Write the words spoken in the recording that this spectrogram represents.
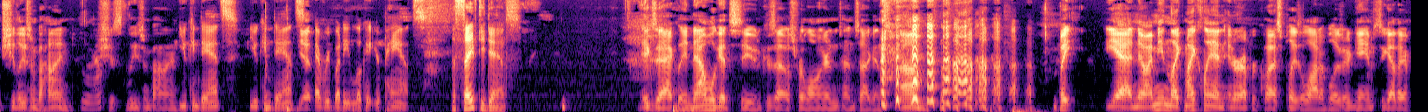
she leaves him behind. Yep. She just leaves him behind. You can dance. You can dance. Yep. Everybody, look at your pants. the safety dance. exactly. Now we'll get sued because that was for longer than ten seconds. Um, but yeah, no, I mean, like my clan Interrupt Request plays a lot of Blizzard games together.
